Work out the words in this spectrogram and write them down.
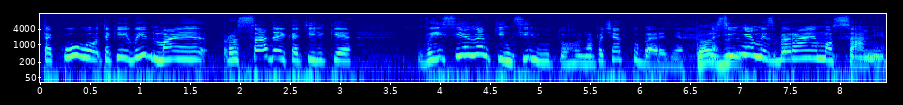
такого, такий вид має розсада, яка тільки висіяна в кінці лютого, на початку березня. Насіння ми збираємо самі.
